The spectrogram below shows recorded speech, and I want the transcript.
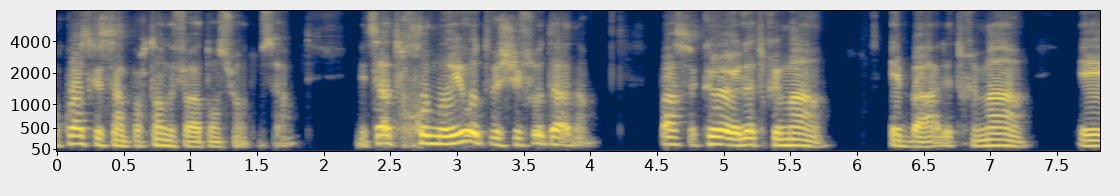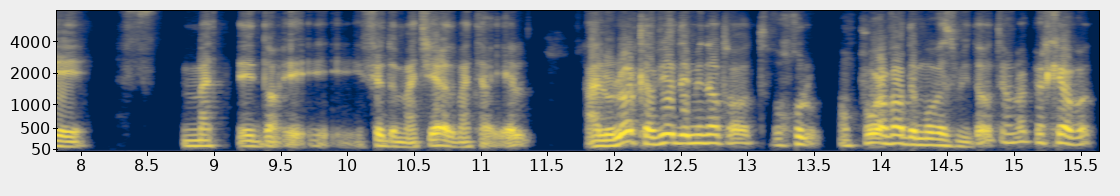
Pourquoi est-ce que c'est important de faire attention à tout ça? Parce que l'être humain est bas, l'être humain est, fait de matière, de matériel. On peut avoir des mauvaises midotes et on a perkavot.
